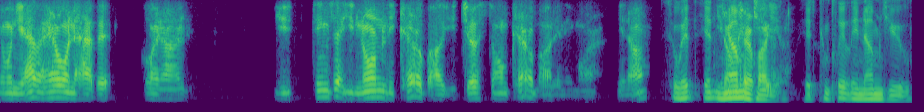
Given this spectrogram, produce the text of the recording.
And when you have a heroin habit going on, you things that you normally care about, you just don't care about anymore. You know? So it, it You numbed you. you. It completely numbed you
